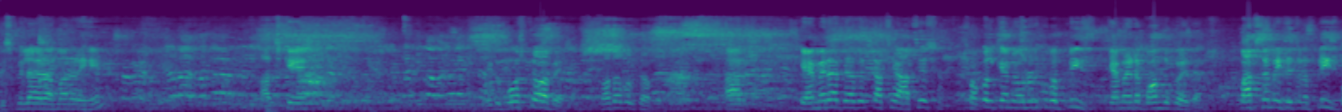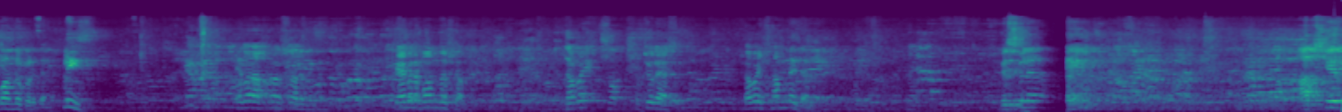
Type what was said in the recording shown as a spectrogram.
বিসমিল্লাহ রহমান রহিম। আজকে একটু বসতে হবে, কথা বলতে হবে। আর ক্যামেরা যাদের কাছে আছে সকল ক্যামেরা অনুরোধ করব প্লিজ ক্যামেরাটা বন্ধ করে দেন। পাঁচটা মিনিটের জন্য প্লিজ বন্ধ করে দেন প্লিজ এবার আপনারা এখান থেকে। ক্যামেরা বন্ধ সব। সবাই সব চলে আসেন, সবাই সামনে যান। আজকের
